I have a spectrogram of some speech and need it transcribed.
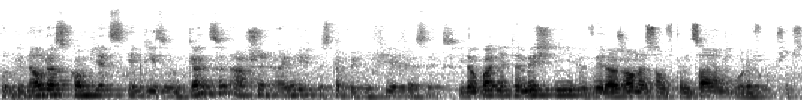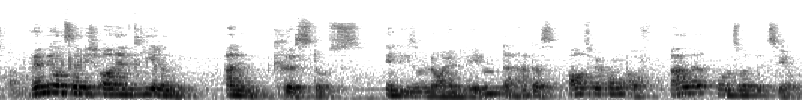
Und genau das kommt jetzt in diesem ganzen Abschnitt eigentlich bis Kapitel 4, Vers 6. I dokładnie te myśli wyrażone są w tym całym urywku przeczytanym. Wenn wir uns nämlich orientieren an Christus in diesem neuen Leben, dann hat das Auswirkungen auf alle unsere Beziehungen.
